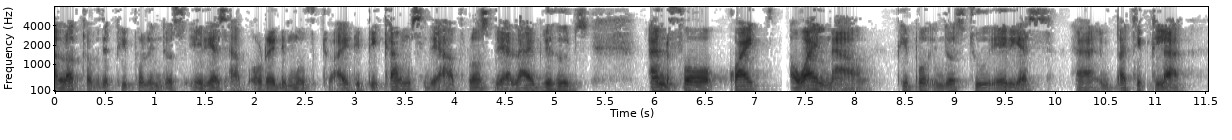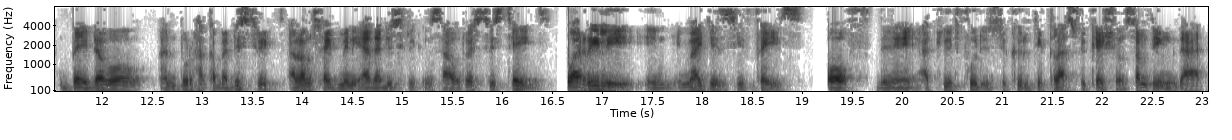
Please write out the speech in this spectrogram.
A lot of the people in those areas have already moved to IDP camps. They have lost their livelihoods. And for quite a while now, people in those two areas, uh, in particular, Baidoa and Burhakaba district, alongside many other districts in southwest states, were really in emergency phase of the acute food insecurity classification, something that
